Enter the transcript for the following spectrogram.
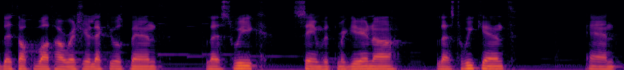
they talk about how Regieleki was banned last week, same with Magearna last weekend, and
